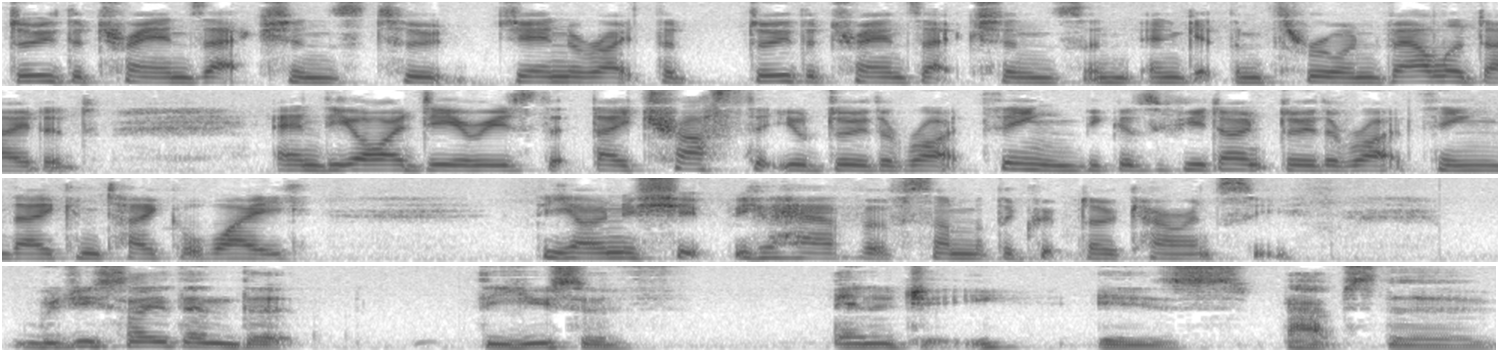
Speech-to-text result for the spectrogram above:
do the transactions to generate the do the transactions and, and get them through and validated. And the idea is that they trust that you'll do the right thing because if you don't do the right thing, they can take away the ownership you have of some of the cryptocurrency. Would you say then that the use of energy is perhaps the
